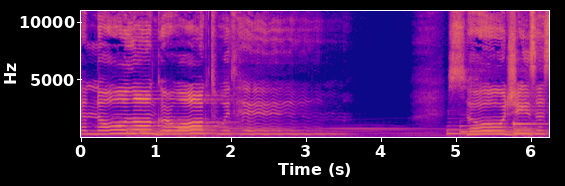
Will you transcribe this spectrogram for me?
and no longer walked with him. So Jesus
